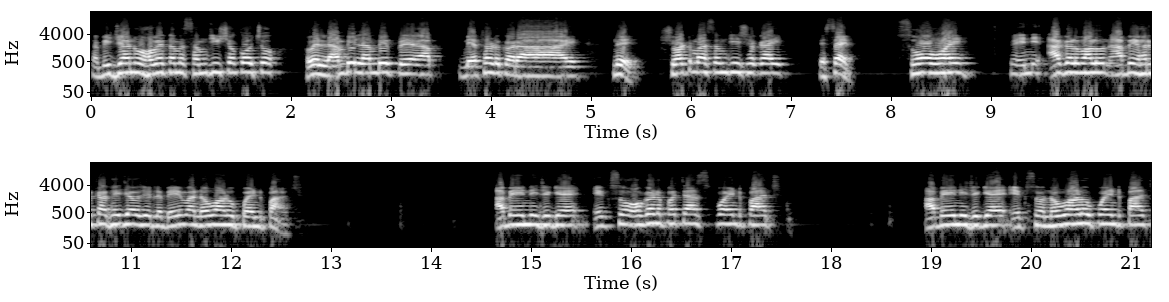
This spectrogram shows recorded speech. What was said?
તો બીજાનું હવે તમે સમજી શકો છો. હવે લાંબી લાંબી મેથડ કરાય. ને શોર્ટમાં સમજી શકાય કે સાહેબ, સો હોય તો એની આગળ વાળું આ બે હરખા થઈ જાવ એટલે બેમાં નવ્વાણું પોઈન્ટ પાંચ. આ બે ની જગ્યાએ એકસો ઓગણપચાસ પોઈન્ટ પાંચ. આ બે ની જગ્યાએ એકસો નવ્વાણું પોઈન્ટ પાંચ.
